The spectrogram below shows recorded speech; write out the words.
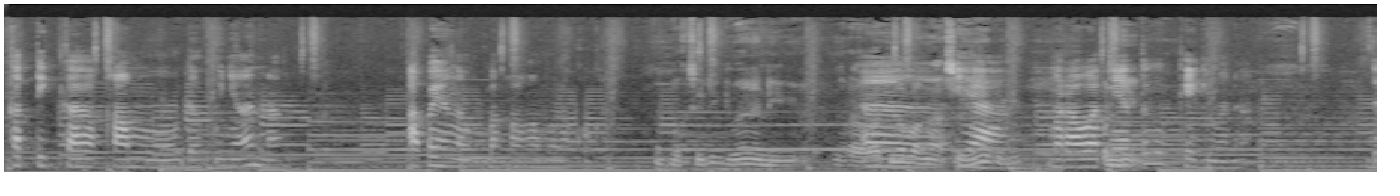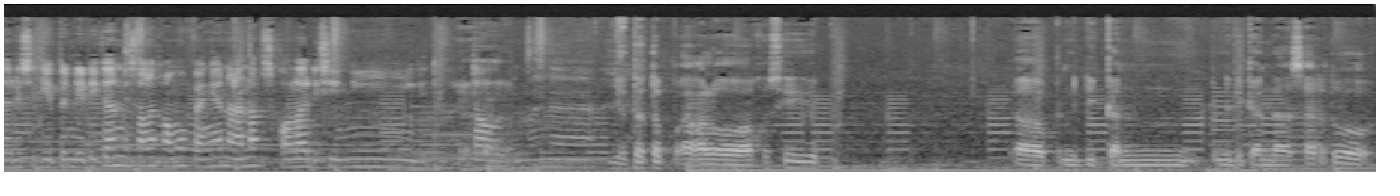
ketika kamu udah punya anak apa yang bakal kamu lakukan? Maksudnya gimana nih? Ngerawatnya apa Eh, ngasuhnya iya, apa? merawatnya Pendi- tuh kayak gimana? Dari segi pendidikan misalnya kamu pengen anak sekolah di sini gitu. Ya. atau gimana? Ya tetap kalau aku sih eh, pendidikan pendidikan dasar tuh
